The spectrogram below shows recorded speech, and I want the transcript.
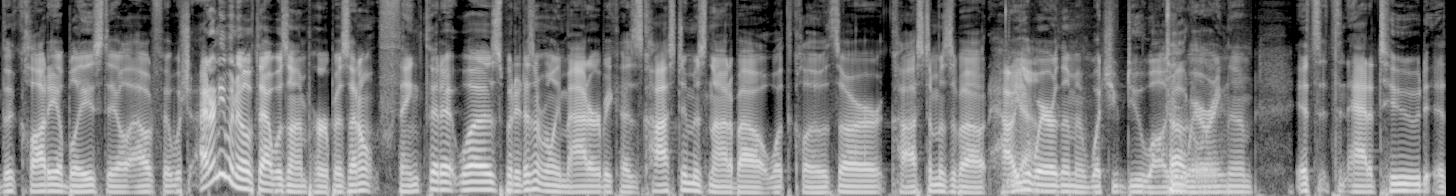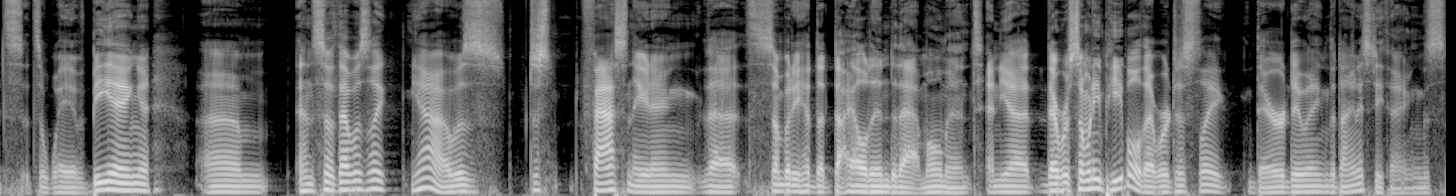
the Claudia Blaisdell outfit, which I don't even know if that was on purpose. I don't think that it was, but it doesn't really matter because costume is not about what the clothes are. Costume is about how Yeah. you wear them and what you do while Totally. you're wearing them. It's it's an attitude. It's it's a way of being. Um, and so that was like, yeah, it was just fascinating that somebody had dialed into that moment. And yet there were so many people that were just like, they're doing the dynasty things.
